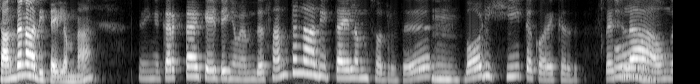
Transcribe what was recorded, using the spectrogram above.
சந்தனாதி தைலம்னா? நீங்க கரெக்டா கேட்டீங்க மேம் இந்த சந்தனாதி தைலம் சொல்றது ம், பாடி ஹீட்டை குறைக்கிறதுக்கு ஸ்பெஷலா ஓ. அவங்க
